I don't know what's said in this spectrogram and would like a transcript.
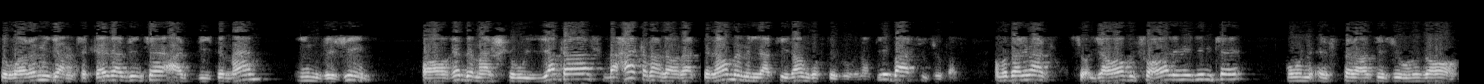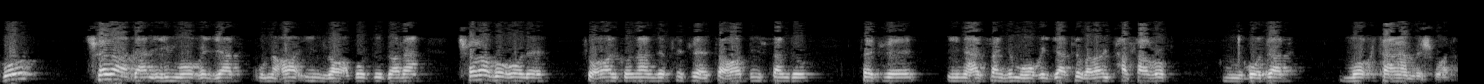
دوباره میگم که غیر از اینکه از دید من این رژیم فاقد مشروعیت است و حق ندارد به نام ملت ایران گفته کند. یه بحثی جداست اما داریم از جواب سوال میدیم که اون استراتژی اون راه بود چرا در این موقعیت اونها این راه بود دارن؟ چرا به قول سوال کنند فکر اتحاد نیستند و فکر این هستن که موقعیت رو برای تصرف قدرت محترم بشمارن.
